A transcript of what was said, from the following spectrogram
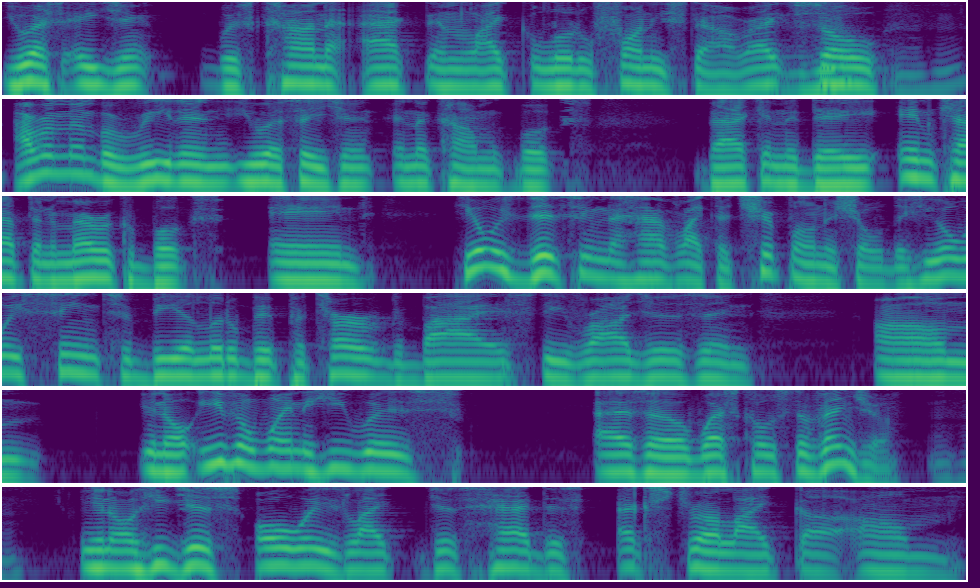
US agent was kind of acting like a little funny style, right? So I remember reading US agent in the comic books back in the day in Captain America books and he always did seem to have like a chip on his shoulder. He always seemed to be a little bit perturbed by Steve Rogers and um you know, even when he was as a West Coast Avenger, you know, he just always like just had this extra like uh, um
